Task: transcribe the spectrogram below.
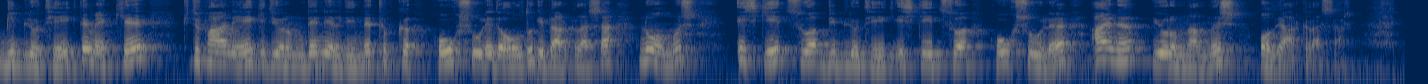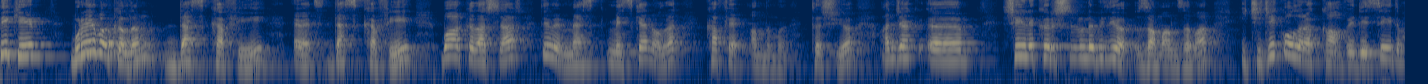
Bibliothek demek ki kütüphaneye gidiyorum denildiğinde tıpkı Hochschule'de olduğu gibi arkadaşlar ne olmuş? Ich gehe zur Bibliothek, ich gehe zur Hochschule aynı yorumlanmış oluyor arkadaşlar. Peki buraya bakalım. Das Café. Evet Das Café. Bu arkadaşlar değil mi mes mesken olarak kafe anlamı taşıyor. Ancak e, şeyle karıştırılabiliyor zaman zaman. İçecek olarak kahve deseydim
